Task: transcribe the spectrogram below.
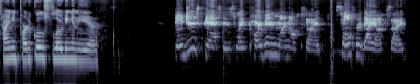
tiny particles floating in the air. Dangerous gases like carbon monoxide, sulfur dioxide,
